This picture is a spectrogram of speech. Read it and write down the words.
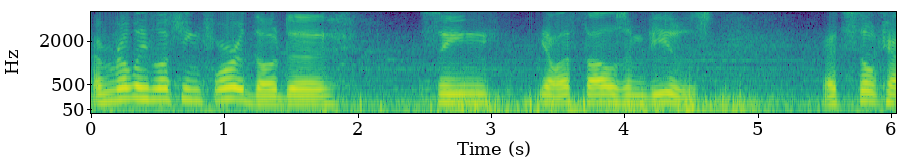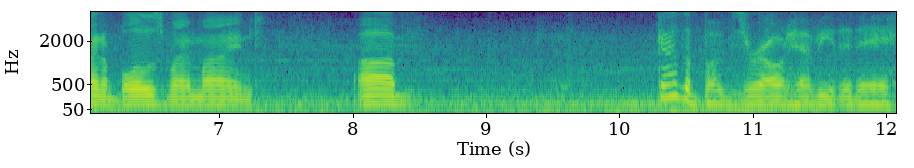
I'm really looking forward though to seeing, you know, a thousand views. That still kind of blows my mind. Um, God, the bugs are out heavy today.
